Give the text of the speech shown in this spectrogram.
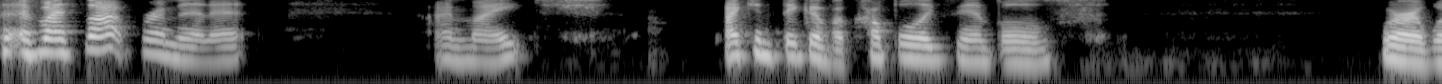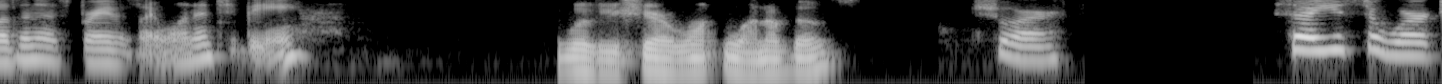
if I thought for a minute, I might. I can think of a couple examples where I wasn't as brave as I wanted to be. Will you share one, one of those? Sure. So I used to work,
